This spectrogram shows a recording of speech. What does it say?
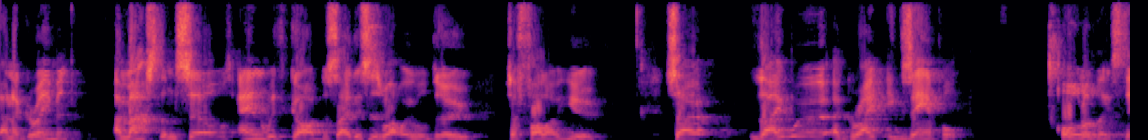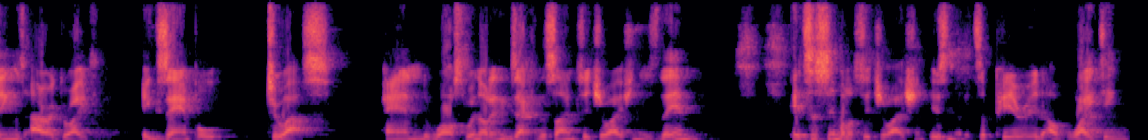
an agreement amongst themselves and with God to say, this is what we will do to follow you. So they were a great example. All of these things are a great example to us. And whilst we're not in exactly the same situation as them, it's a similar situation, isn't it? It's a period of waiting,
